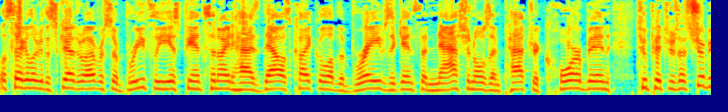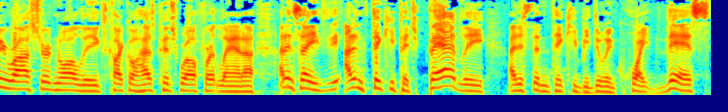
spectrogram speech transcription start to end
Let's take a look at the schedule ever so briefly. ESPN tonight has Dallas Keuchel of the Braves against the Nationals and Patrick Corbin, two pitchers that should be rostered in all leagues. Keuchel has pitched well for Atlanta. I didn't say I didn't think he pitched badly. I just didn't think he'd be doing quite this.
